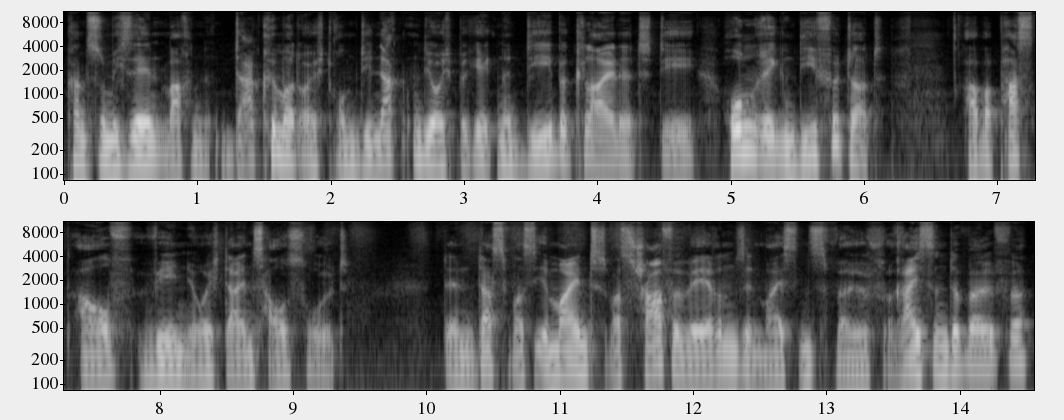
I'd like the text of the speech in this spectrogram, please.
kannst du mich sehend machen. Da kümmert euch drum. Die Nackten, die euch begegnen, die bekleidet, die Hungrigen, die füttert. Aber passt auf, wen ihr euch da ins Haus holt. Denn das, was ihr meint, was Schafe wären, sind meistens Wölfe, reißende Wölfe.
